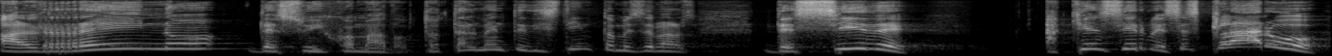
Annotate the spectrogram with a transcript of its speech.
al reino de su Hijo amado. Totalmente distinto, mis hermanos. Decide a quién sirves. Es claro.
